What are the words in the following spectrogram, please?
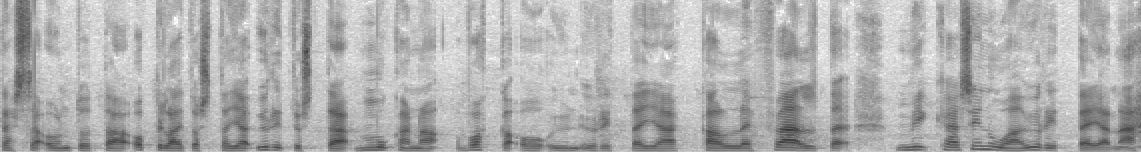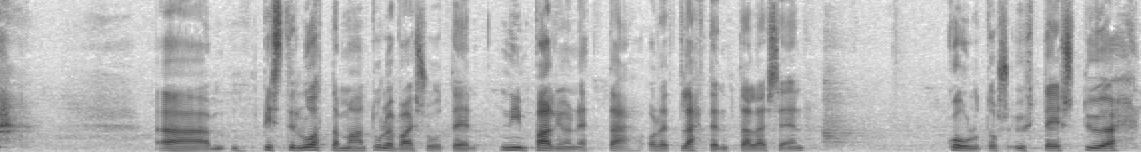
Tässä on tota, oppilaitosta ja yritystä mukana Vakka Oyn yrittäjä Kalle Fält. Mikä sinua yrittäjänä ää, pisti luottamaan tulevaisuuteen niin paljon, että olet lähtenyt tällaiseen koulutusyhteistyöhön?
